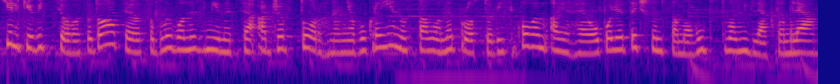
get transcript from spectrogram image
Тільки від цього ситуація особливо не зміниться, адже вторгнення в Україну стало не просто військовим, а й геополітичним самогубством для Кремля.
